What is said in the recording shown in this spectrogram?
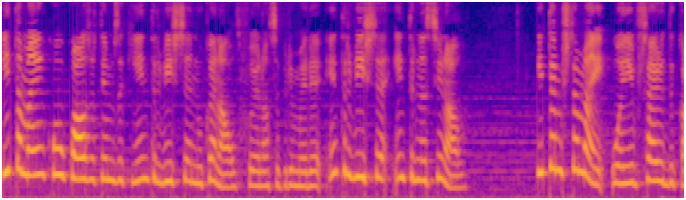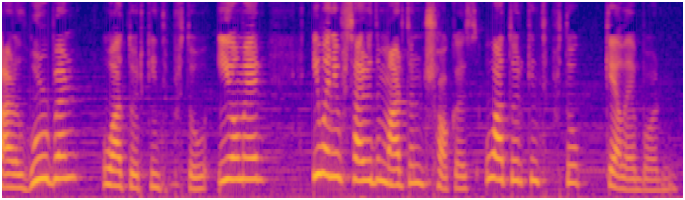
e também com o qual já temos aqui entrevista no canal. Foi a nossa primeira entrevista internacional. E temos também o aniversário de Carl Urban, o ator que interpretou Eomer, e o aniversário de Martin Chokas, o ator que interpretou Celeborn.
